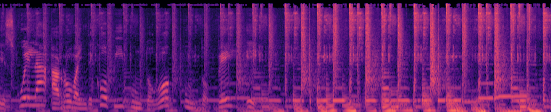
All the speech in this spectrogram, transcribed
escuela.indecopi.gov.pe.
